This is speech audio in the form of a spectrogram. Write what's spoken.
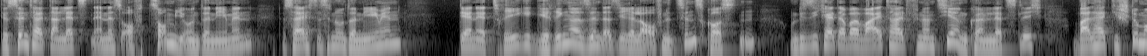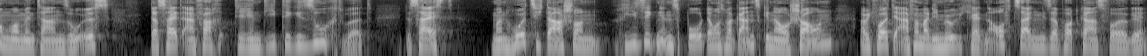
das sind halt dann letzten Endes oft Zombie-Unternehmen. Das heißt, das sind Unternehmen, deren Erträge geringer sind als ihre laufenden Zinskosten und die sich halt aber weiter halt finanzieren können letztlich, weil halt die Stimmung momentan so ist, dass halt einfach die Rendite gesucht wird. Das heißt, man holt sich da schon Risiken ins Boot, da muss man ganz genau schauen. Aber ich wollte einfach mal die Möglichkeiten aufzeigen in dieser Podcast-Folge.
